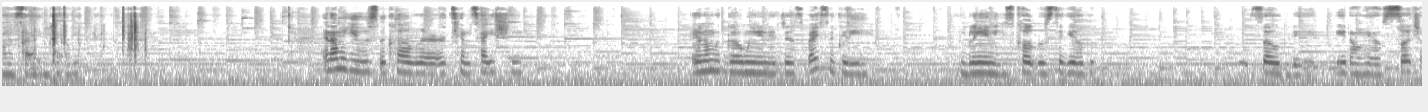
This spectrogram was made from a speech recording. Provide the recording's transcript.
on the same And I'm gonna use the color Temptation. And I'm gonna go in and just basically blend these colors together so that it don't have such a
